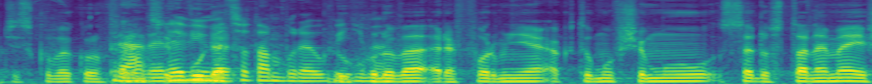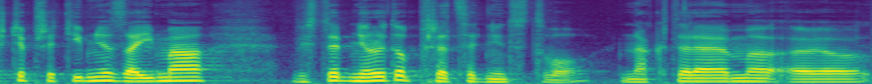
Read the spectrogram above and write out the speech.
tiskové konferenci Právě nevíme, bude, co tam bude, uvidíme. důchodové reformě a k tomu všemu se dostaneme. Ještě předtím mě zajímá, vy jste měli to předsednictvo, na kterém uh,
